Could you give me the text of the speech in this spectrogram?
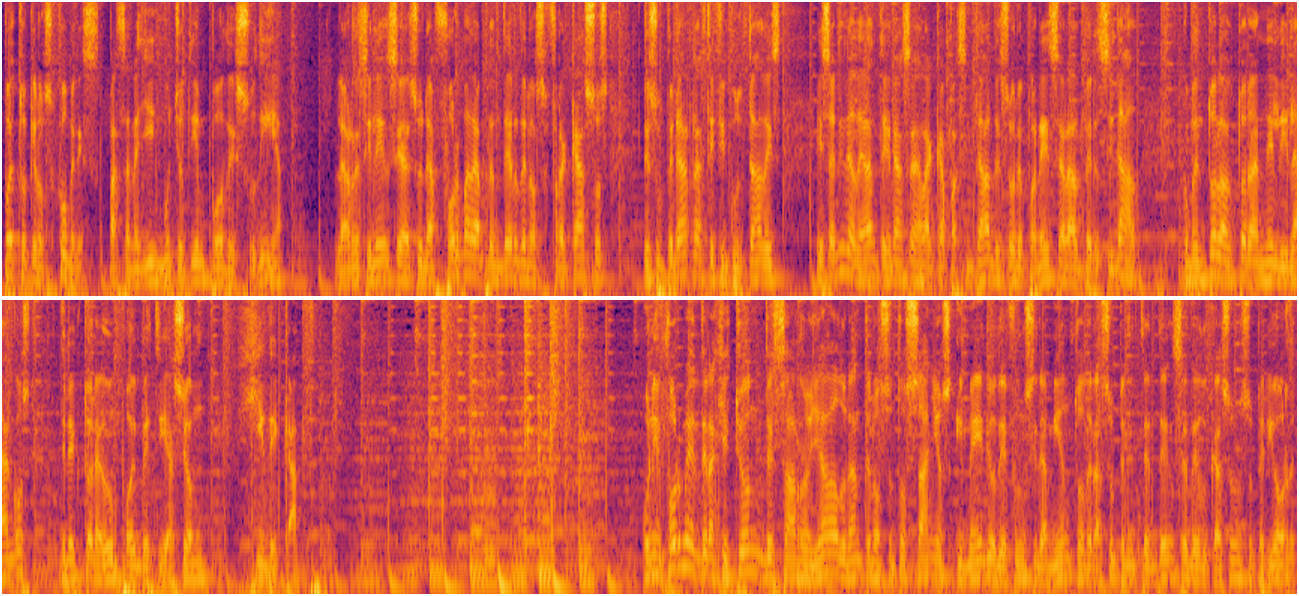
puesto que los jóvenes pasan allí mucho tiempo de su día. La resiliencia es una forma de aprender de los fracasos, de superar las dificultades y salir adelante gracias a la capacidad de sobreponerse a la adversidad, comentó la doctora Nelly Lagos, directora del Grupo de Investigación GIDECAP. Un informe de la gestión desarrollada durante los dos años y medio de funcionamiento de la Superintendencia de Educación Superior,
